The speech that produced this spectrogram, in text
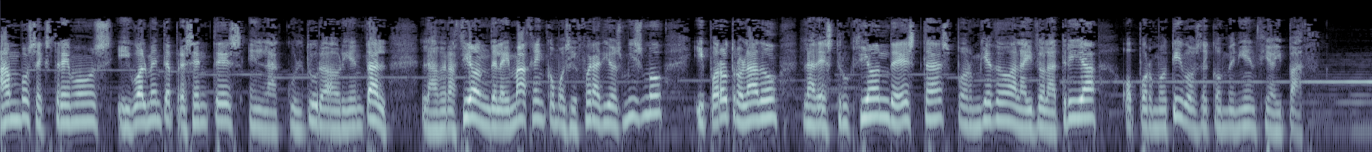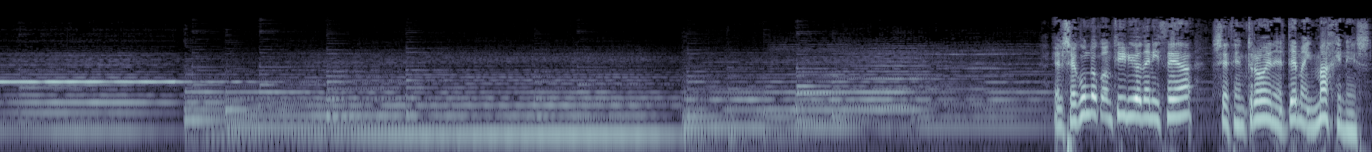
ambos extremos igualmente presentes en la cultura oriental, la adoración de la imagen como si fuera Dios mismo y por otro lado la destrucción de éstas por miedo a la idolatría o por motivos de conveniencia y paz. El segundo concilio de Nicea se centró en el tema imágenes,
